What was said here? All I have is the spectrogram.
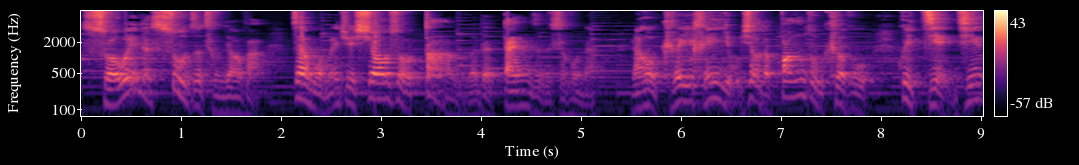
所谓的数字成交法，在我们去销售大额的单子的时候呢，然后可以很有效的帮助客户，会减轻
